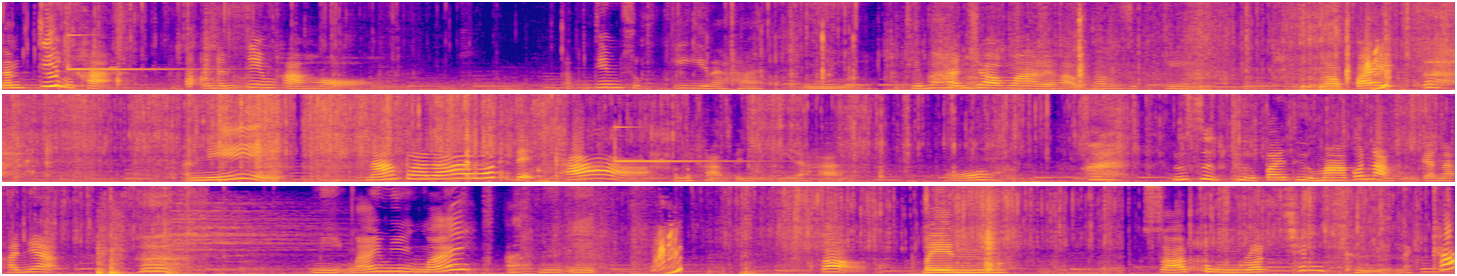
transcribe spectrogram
น้ำจิ้มค่ะ เป็นน้ำจิ้มค่ะห่อ น้ำจิ้มสุกี้นะคะ นี่ที่บ้านชอบมากเลยค่ะทำสุกี้ ต่อไป อันนี้น้ำปลาร้ารสเด็ดค่ะ นี่ค่ะเป็นอย่างนี้นะคะ โอ้รู้สึกถือไปถือมาก็หนักเหมือนกันนะคะเนี่ย มีอีกไหมมีอีกไหมอะมีอีก ก็เป็นซอสปรุงรสเช่นเคยนะคะ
